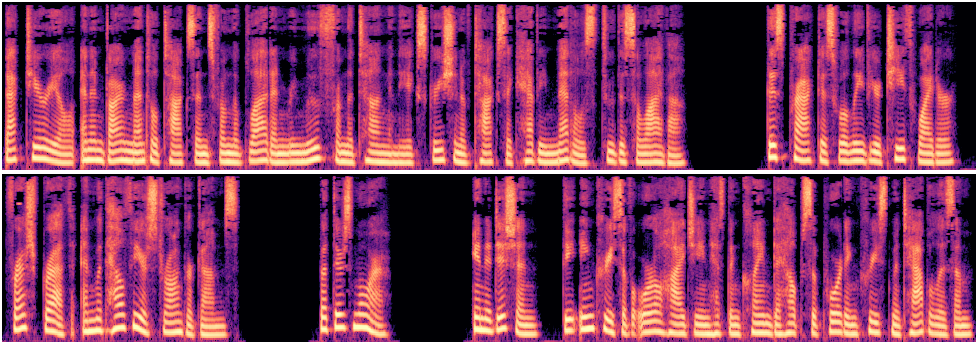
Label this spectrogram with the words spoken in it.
bacterial, and environmental toxins from the blood and removed from the tongue and the excretion of toxic heavy metals through the saliva. This practice will leave your teeth whiter, fresh breath, and with healthier, stronger gums. But there's more. In addition, the increase of oral hygiene has been claimed to help support increased metabolism,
